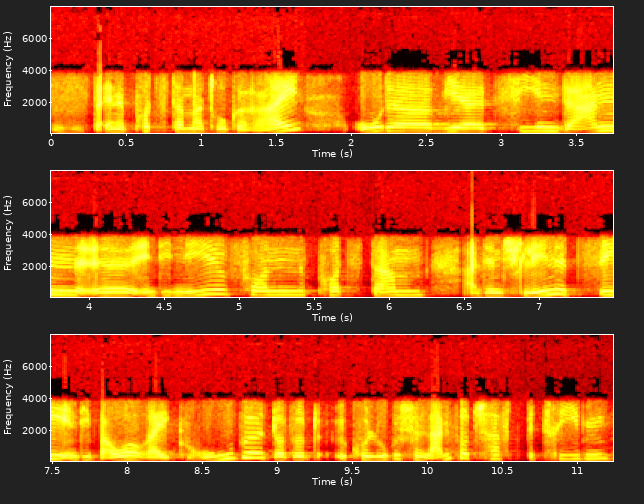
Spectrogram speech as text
Es ist eine Potsdamer Druckerei oder wir ziehen dann äh, in die Nähe von Potsdam an den Schlenitzsee in die Bauerei Grube. Dort wird ökologische Landwirtschaft betrieben.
